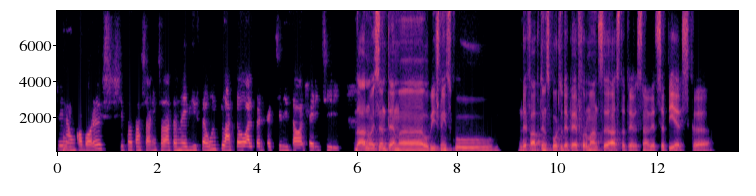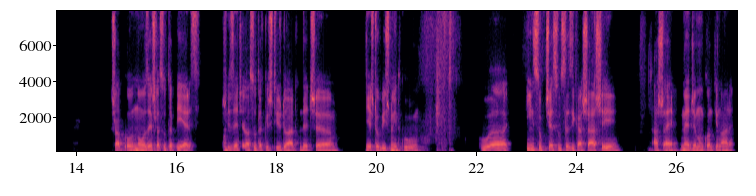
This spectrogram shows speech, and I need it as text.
vine un coborâș și tot așa. Niciodată nu există un platou al perfecțiunii sau al fericirii. Dar noi suntem uh, obișnuiți cu, de fapt, în sportul de performanță, asta trebuie să înveți, să pierzi, că 90% pierzi și 10% câștigi doar. Deci uh, ești obișnuit cu, cu uh, insuccesul, să zic așa, și așa e, mergem în continuare.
